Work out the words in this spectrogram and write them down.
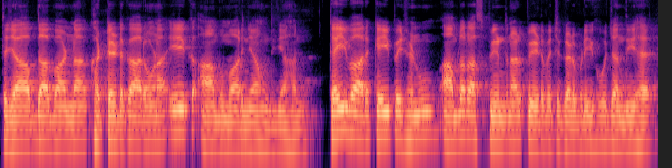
ਤੇਜ਼ਾਬ ਦਾ ਬਣਨਾ, ਖੱਟੇ ਢਕਾਰ ਹੋਣਾ, ਇਹ ਇੱਕ ਆਮ ਬਿਮਾਰੀਆਂ ਹੁੰਦੀਆਂ ਹਨ। ਕਈ ਵਾਰ ਕਈ ਪੇਸ਼ੈਂਟ ਨੂੰ ਆਮਲਾ ਰਸ ਪੀਣ ਦੇ ਨਾਲ ਪੇਟ ਵਿੱਚ ਗੜਬੜੀ ਹੋ ਜਾਂਦੀ ਹੈ।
